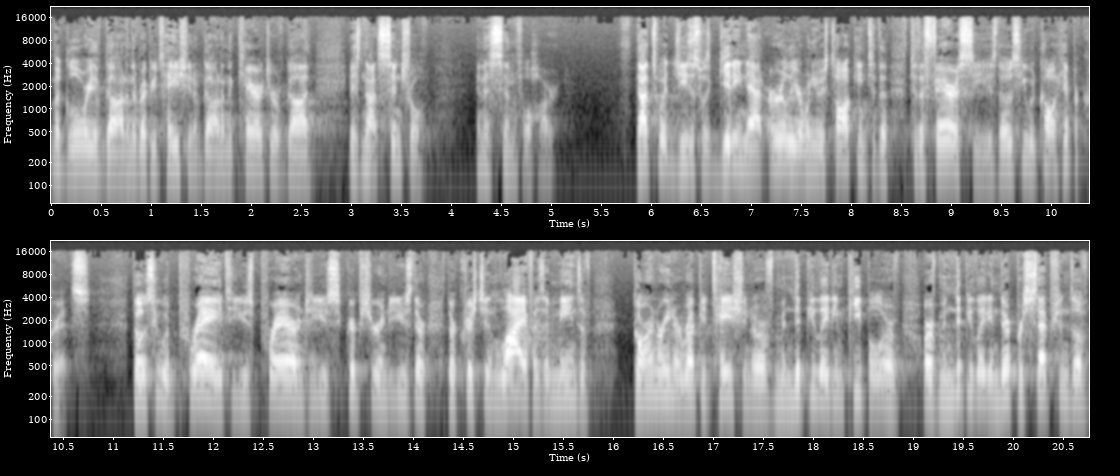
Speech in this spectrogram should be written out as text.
The glory of God and the reputation of God and the character of God is not central in a sinful heart. That's what Jesus was getting at earlier when he was talking to the, to the Pharisees, those he would call hypocrites, those who would pray to use prayer and to use scripture and to use their, their Christian life as a means of garnering a reputation or of manipulating people or of, or of manipulating their perceptions of,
